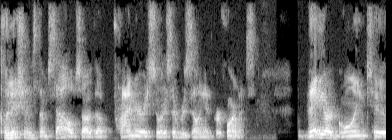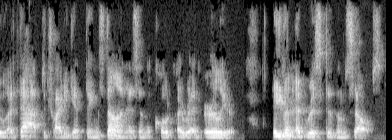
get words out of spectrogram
clinicians themselves are the primary source of resilient performance they are going to adapt to try to get things done, as in the quote I read earlier, even at risk to themselves.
